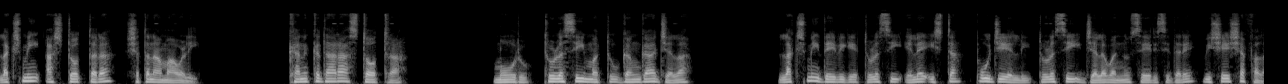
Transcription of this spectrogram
ಲಕ್ಷ್ಮೀ ಅಷ್ಟೋತ್ತರ ಶತನಾಮಾವಳಿ. ಕನಕದಾರ ಸ್ತೋತ್ರ. ಮೂರು, ತುಳಸಿ ಮತ್ತು ಗಂಗಾ ಜಲ. ಲಕ್ಷ್ಮೀ ದೇವಿಗೆ ತುಳಸಿ ಎಲೆ ಇಷ್ಟ, ಪೂಜೆಯಲ್ಲಿ ತುಳಸಿ ಜಲವನ್ನು ಸೇರಿಸಿದರೆ ವಿಶೇಷ ಫಲ.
